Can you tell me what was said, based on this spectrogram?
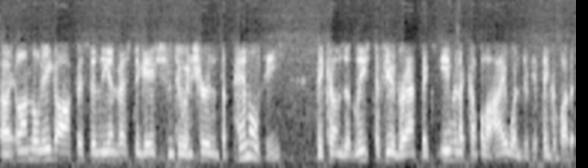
uh, on the league office in the investigation to ensure that the penalty becomes at least a few draft picks, even a couple of high ones, if you think about it.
